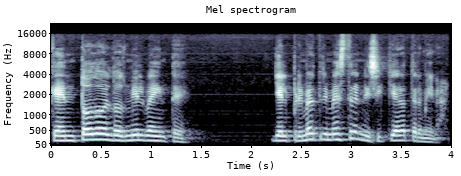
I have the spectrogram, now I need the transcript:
que en todo el 2020. Y el primer trimestre ni siquiera termina.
